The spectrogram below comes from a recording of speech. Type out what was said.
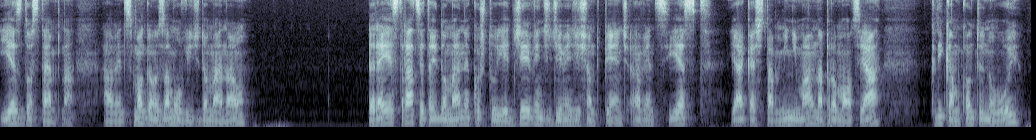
jest dostępna, a więc mogę zamówić domenę. Rejestracja tej domeny kosztuje 9,95, a więc jest jakaś tam minimalna promocja. Klikam kontynuuj.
